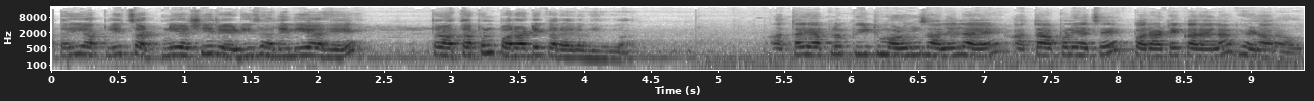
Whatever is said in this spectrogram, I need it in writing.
आता ही आपली चटणी अशी रेडी झालेली आहे. तर आता आपण पराठे करायला घेऊया. आता हे आपलं पीठ मळून झालेलं आहे. आता आपण याचे पराठे करायला घेणार आहोत.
